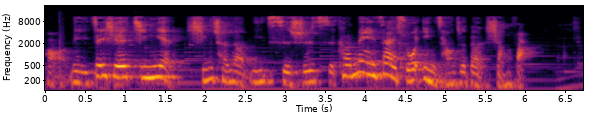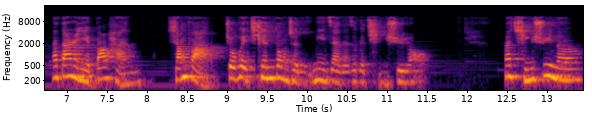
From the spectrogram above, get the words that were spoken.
好，你这些经验形成了你此时此刻内在所隐藏着的想法。那当然也包含想法就会牵动着你内在的这个情绪哦。那情绪呢？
